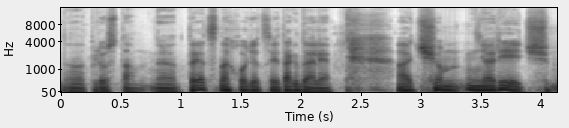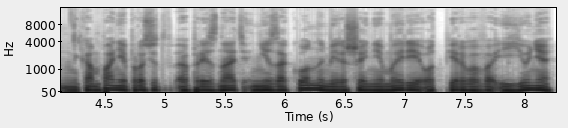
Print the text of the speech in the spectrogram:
э, плюс там э, ТЭЦ находится и так далее. О чем речь? Компания просит признать незаконными решения мэрии от 1 июня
